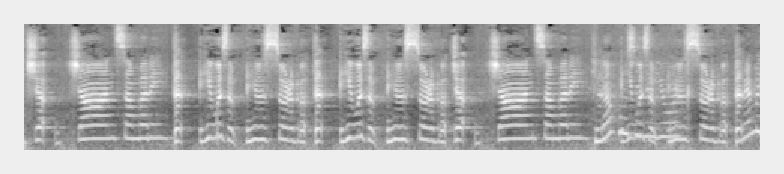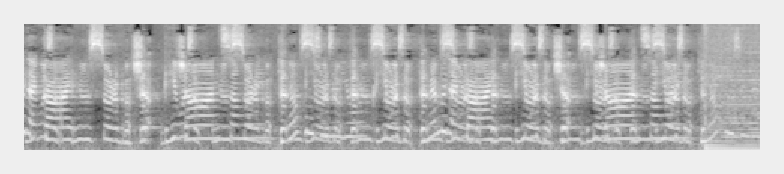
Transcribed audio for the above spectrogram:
jo- John somebody? The, he was a he was sort of a. The, he was a he was sort of a jo- John somebody? You know he was a he was sort of a. The, remember that guy? he was sort of a. Jo- he was John a, he was somebody? Sort of a, you know who's sort of a. He was a. Remember that guy? He was sort of a. Jo- John somebody? You know who's in New York?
